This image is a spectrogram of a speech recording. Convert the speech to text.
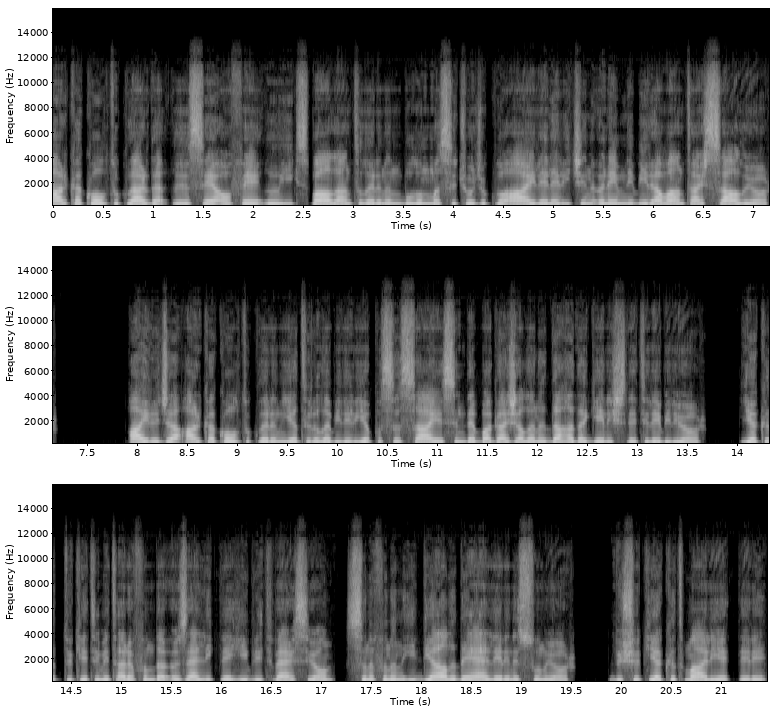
Arka koltuklarda ISOF-IX bağlantılarının bulunması çocuklu aileler için önemli bir avantaj sağlıyor. Ayrıca arka koltukların yatırılabilir yapısı sayesinde bagaj alanı daha da genişletilebiliyor. Yakıt tüketimi tarafında özellikle hibrit versiyon, sınıfının iddialı değerlerini sunuyor. Düşük yakıt maliyetleri,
